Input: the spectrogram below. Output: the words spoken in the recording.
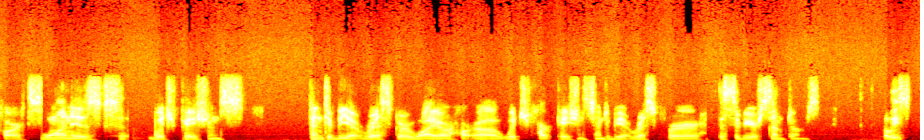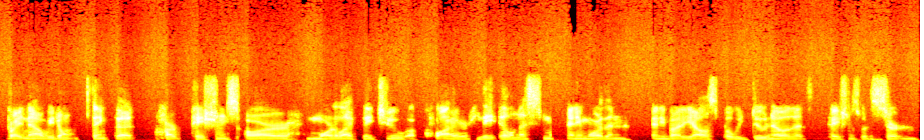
parts. One is which patients tend to be at risk, or why are uh, which heart patients tend to be at risk for the severe symptoms. At least right now, we don't think that heart patients are more likely to acquire the illness any more than anybody else, but we do know that patients with certain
